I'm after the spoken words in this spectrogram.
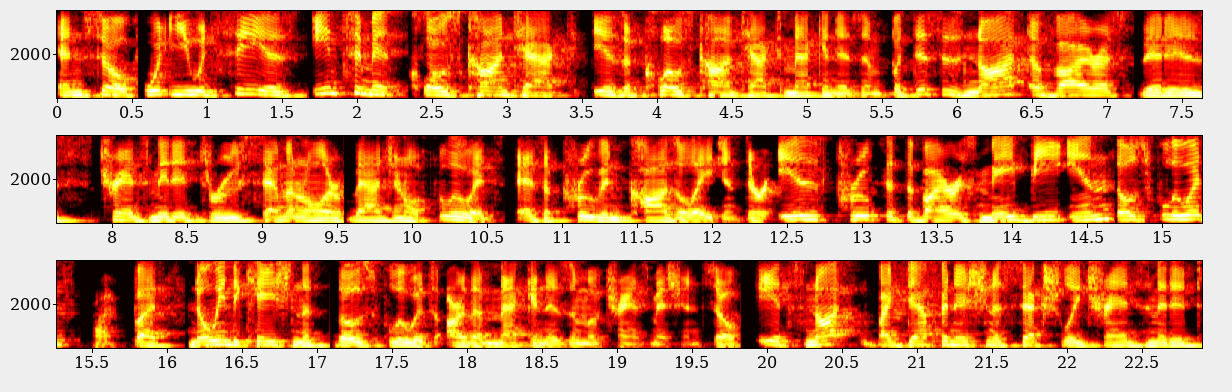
And so what you would see is intimate close contact is a close contact mechanism, but this is not a virus that is transmitted through seminal or vaginal fluids as a proven causal agent. There is proof that the virus may be in those fluids, right. but no indication that those fluids are the mechanism of transmission. So it's not by definition a sexually transmitted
